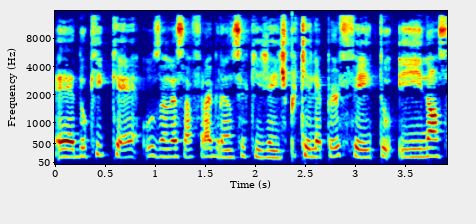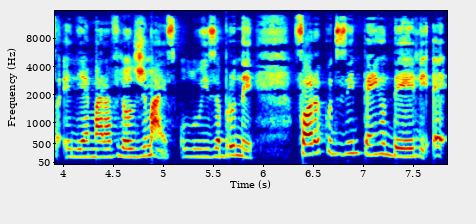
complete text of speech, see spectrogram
é, do que quer usando essa fragrância aqui, gente, porque ele é perfeito e, nossa, ele é maravilhoso demais, o Luísa Brunet. Fora que o desempenho dele é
